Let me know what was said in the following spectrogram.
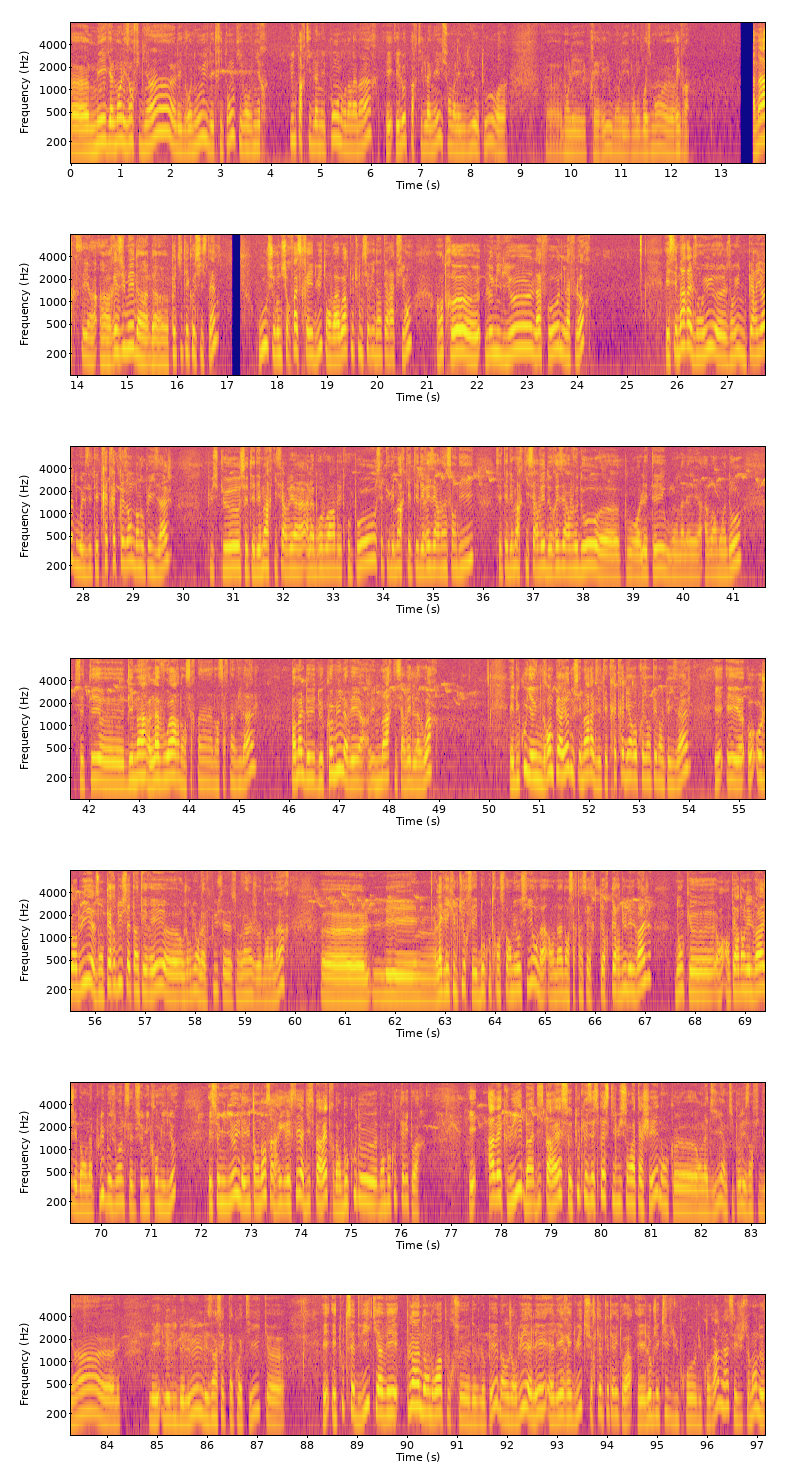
euh, mais également les amphibiens, les grenouilles, les tritons qui vont venir une partie de l'année pondre dans la mare et, l'autre partie de l'année, ils sont dans les milieux autour, euh, euh, dans les prairies ou dans les, boisements riverains. La mare, c'est un, résumé d'un petit écosystème où sur une surface réduite, on va avoir toute une série d'interactions entre euh, le milieu, la faune, la flore. Et ces mares, elles ont, eu, euh, une période où elles étaient très présentes dans nos paysages, puisque c'était des mares qui servaient à, l'abreuvoir des troupeaux, c'était des mares qui étaient des réserves incendies, c'était des mares qui servaient de réserve d'eau euh, pour l'été où on allait avoir moins d'eau. C'était des mares lavoirs dans certains, dans certains villages. Pas mal de, de communes avaient une mare qui servait de lavoir. Et du coup, il y a eu une grande période où ces mares, elles étaient très très bien représentées dans le paysage. Et, euh, aujourd'hui, elles ont perdu cet intérêt. Euh, aujourd'hui, on lave plus son linge dans la mare. Euh, l'agriculture s'est beaucoup transformée aussi. On a, dans certains secteurs perdu l'élevage. Donc en, perdant l'élevage, eh ben, on n'a plus besoin de ce, micro-milieu. Et ce milieu, il a eu tendance à régresser, à disparaître dans beaucoup de territoires. Et avec lui bah, disparaissent toutes les espèces qui lui sont attachées, donc euh, on l'a dit, un petit peu les amphibiens, euh, les, libellules, les insectes aquatiques, euh, et, toute cette vie qui avait plein d'endroits pour se développer, bah, aujourd'hui elle est, réduite sur quelques territoires. Et l'objectif du, du programme là, c'est justement de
